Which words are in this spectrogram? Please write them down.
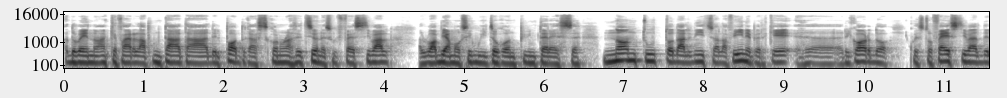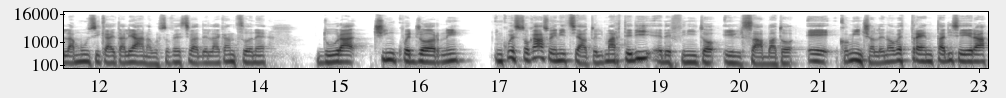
dovendo anche fare la puntata del podcast con una sezione sul festival lo abbiamo seguito con più interesse. Non tutto dall'inizio alla fine perché eh, ricordo questo festival della musica italiana, questo festival della canzone dura 5 giorni in questo caso è iniziato il martedì ed è finito il sabato e comincia alle 9.30 di sera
